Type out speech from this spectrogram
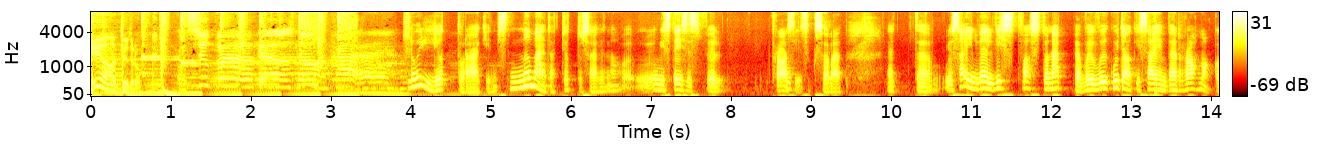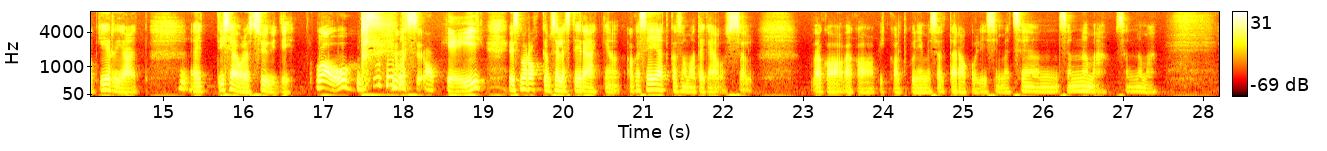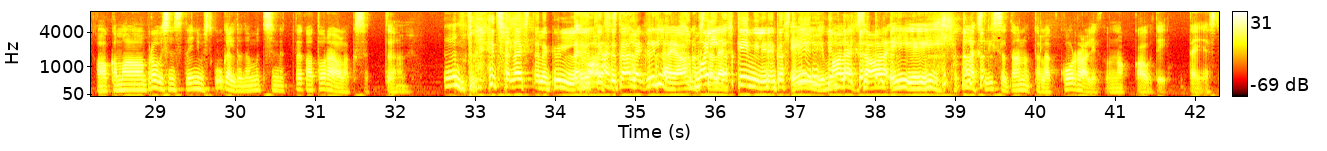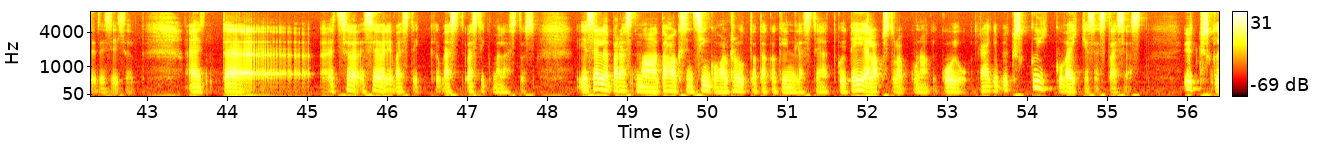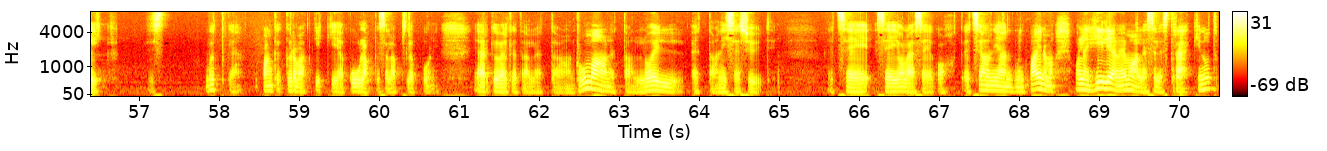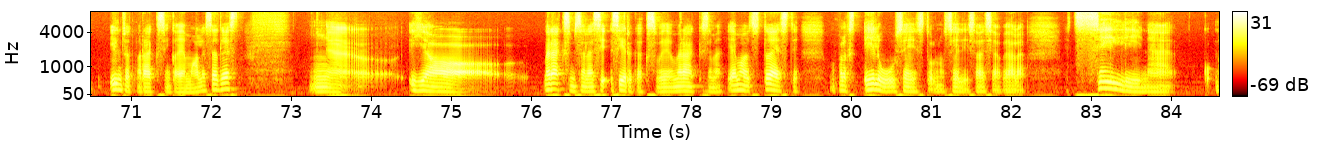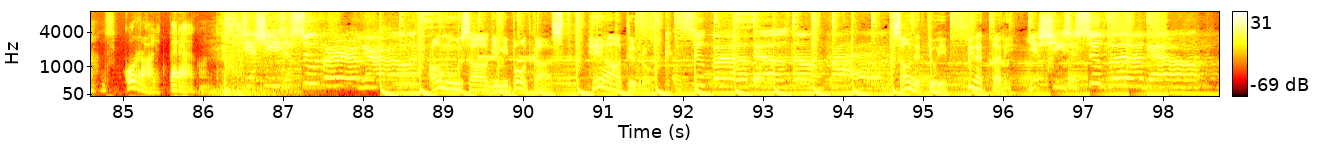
hea tüdruk. Lolli juttu räägid, mis nõmedat juttu sa räägid, noh, mingis teises veel fraasis, eks ole, et et äh, ja sain veel vist vastu näppe või, või kuidagi sain veel rahmaka kirja, et, et ise oled süüdi. Vau. okei, ja siis ma rohkem sellest ei rääkinud, aga see jätkas oma tegevust seal väga-väga pikalt, kuni me sealt ära kolisime, et see on, see on nõme, see on nõme. aga ma proovisin seda inimest guugeldada, mõtlesin, et väga tore oleks, et äh, et sa läheks talle külla. ma läheks talle külla ja annaks vali talle. kas keemiline kastreerimine. ei, ma oleks, ei, ei, ei, ma oleks lihtsalt andnud talle korraliku knock-out'i täiesti tõsiselt. et, et see, see oli vastik, vast-, vastik mälestus. ja sellepärast ma tahaksin siinkohal rõhutada ka kindlasti, et kui teie laps tuleb kunagi koju, räägib ükskõik kui väikesest asjast, ükskõik, siis võtke pange kõrvad kiki ja kuulake see laps lõpuni. ja ärge öelge talle, et ta on rumal, et ta on loll, et ta on ise süüdi. et see, see ei ole see koht, et see on jäänud mind painama, ma olen hiljem emale sellest rääkinud, ilmselt ma rääkisin ka emale sellest. Ja me rääkisime selle sirgeks või me rääkisime ja ema ütles tõesti, ma poleks elu sees tulnud sellise asja peale, et selline noh, korralik perekond. Yeah. Anu Saagimi podcast Hea tüdruk. Cry. saadet juhib Piret Tali Yeah, she's a supergirl.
